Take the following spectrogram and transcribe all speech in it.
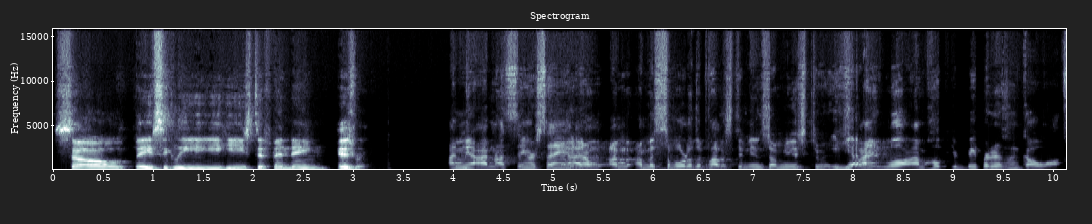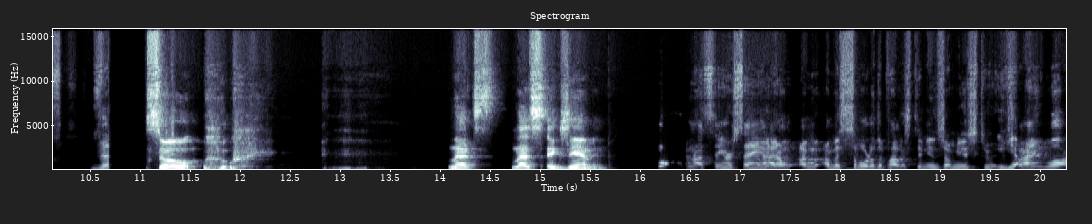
So basically, he's defending Israel. I mean, I'm not sitting here saying I I don't. I'm, I'm a supporter of the Palestinians. I'm used to it. It's Yeah, fine. I, well, I hope your beeper doesn't go off. The, So let's let's examine. I'm not sitting here saying I I mean, don't. I'm, I'm a supporter of the Palestinians. I'm used to it. It's Yeah. I, well,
